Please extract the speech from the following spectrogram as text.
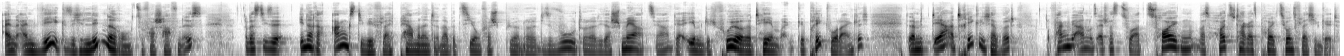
ein, ein Weg, sich Linderung zu verschaffen, ist, dass diese innere Angst, die wir vielleicht permanent in einer Beziehung verspüren, oder diese Wut oder dieser Schmerz, ja, der eben durch frühere Themen geprägt wurde eigentlich, damit der erträglicher wird, fangen wir an, uns etwas zu erzeugen, was heutzutage als Projektionsfläche gilt.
